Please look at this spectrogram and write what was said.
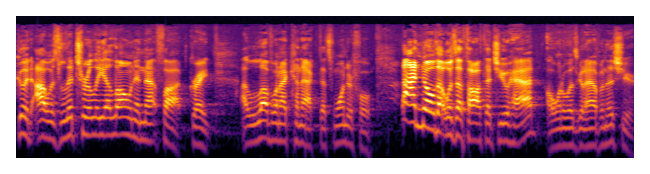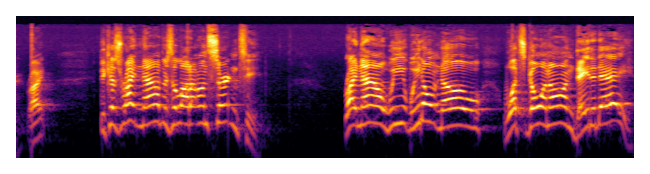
Good. I was literally alone in that thought. Great. I love when I connect. That's wonderful. I know that was a thought that you had. I wonder what's going to happen this year, right? Because right now there's a lot of uncertainty. Right now, we, we don't know what's going on day to day.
